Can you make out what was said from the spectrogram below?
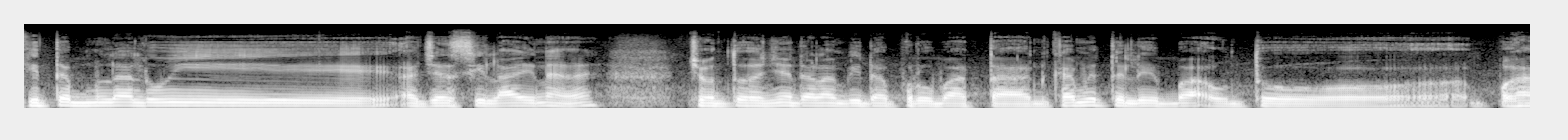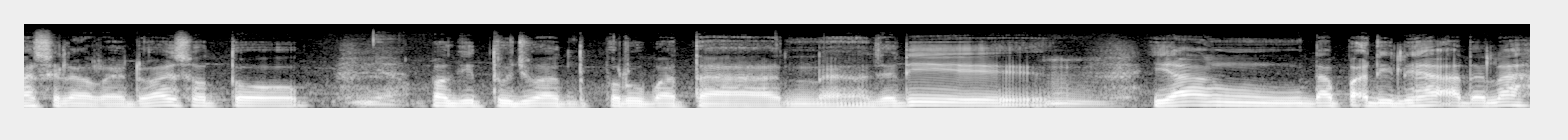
kita melalui agensi lain eh, Contohnya dalam bidang perubatan, kami terlibat untuk penghasilan radioisotop ya. bagi tujuan perubatan. Jadi hmm. yang dapat dilihat adalah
